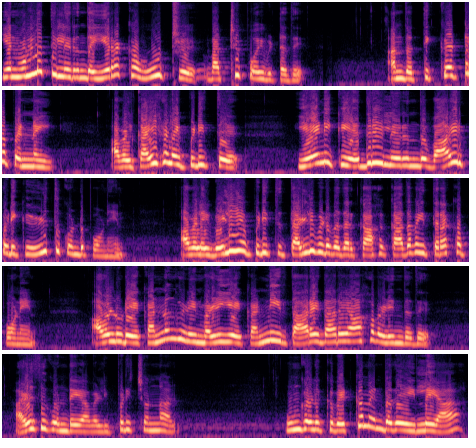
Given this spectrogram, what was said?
என் உள்ளத்தில் இருந்த இரக்க ஊற்று வற்றி போய்விட்டது. அந்த திக்கற்ற பெண்ணை அவள் கைகளை பிடித்து ஏணிக்கு எதிரிலிருந்து வாயிற்படிக்கு இழுத்து கொண்டு போனேன். அவளை வெளியே பிடித்து தள்ளிவிடுவதற்காக கதவை திறக்கப் போனேன். அவளுடைய கண்ணங்களின் வழியே கண்ணீர் தாரை தாரையாக வழிந்தது. அழுது கொண்டே அவள் இப்படி சொன்னாள். உங்களுக்கு வெட்கம் என்பதே இல்லையா?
